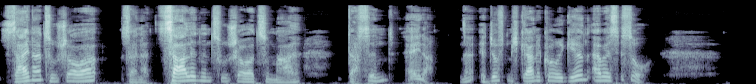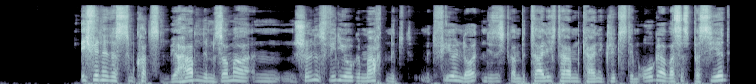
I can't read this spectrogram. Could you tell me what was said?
seiner Zuschauer, seiner zahlenden Zuschauer zumal, das sind Hater. Ne? Ihr dürft mich gerne korrigieren, aber es ist so. Ich finde das zum Kotzen. Wir haben im Sommer ein schönes Video gemacht mit, mit vielen Leuten, die sich daran beteiligt haben. Keine Klicks dem Oger. Was ist passiert?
